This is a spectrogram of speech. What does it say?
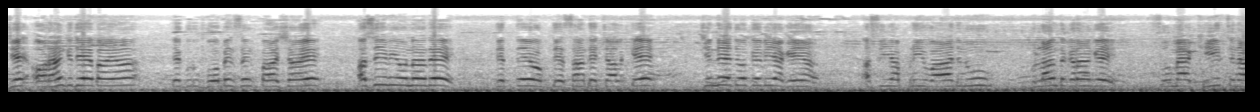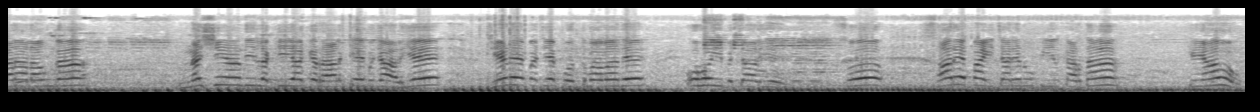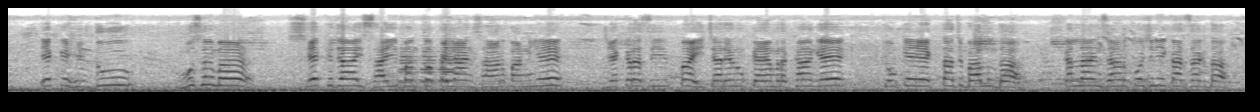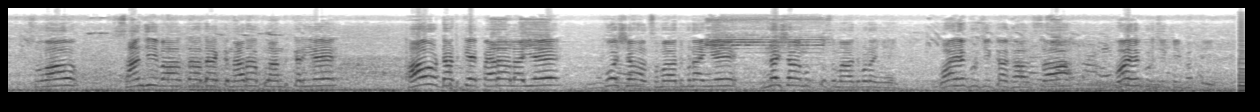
ਜੇ ਔਰੰਗਜ਼ੇਬ ਆਇਆ ਤੇ ਗੁਰੂ ਗੋਬਿੰਦ ਸਿੰਘ ਪਾਤਸ਼ਾਹ ਏ ਅਸੀਂ ਵੀ ਉਹਨਾਂ ਦੇ ਦਿੱਤੇ ਉਪਦੇਸ਼ਾਂ ਤੇ ਚੱਲ ਕੇ ਜਿੰਨੇ ਜੋਗੇ ਵੀ ਹੈਗੇ ਆ, ਅਸੀਂ ਆਪਣੀ ਆਵਾਜ਼ ਨੂੰ ਬੁਲੰਦ ਕਰਾਂਗੇ। ਸੋ ਮੈਂ ਅਖੀਰ ਚ ਨਾਰਾ ਲਾਉਂਗਾ ਨਸ਼ਿਆਂ ਦੀ ਲੱਗੀ ਅੱਗ ਰਲ ਕੇ ਬੁਝਾ ਲਈਏ ਜਿਹੜੇ ਬਚੇ ਪੁੱਤ ਮਾਵਾਂ ਦੇ, ਉਹੋ ਹੀ ਬਚਾ ਲਈਏ ਸੋ ਸਾਰੇ ਭਾਈਚਾਰੇ ਨੂੰ ਅਪੀਲ ਕਰਦਾ ਕਿ ਆਓ, ਇੱਕ ਹਿੰਦੂ, ਮੁਸਲਮਾਨ, ਸਿੱਖ ਜਾਂ ਈਸਾਈ ਬਣ ਤੋਂ ਪਹਿਲਾਂ ਇਨਸਾਨ ਬਣੀਏ। ਜੇਕਰ ਅਸੀਂ ਭਾਈਚਾਰੇ ਨੂੰ ਕਾਇਮ ਰੱਖਾਂਗੇ, ਕਿਉਂਕਿ ਏਕਤਾ 'ਚ ਬਲ ਹੁੰਦਾ। ਕੱਲਾ ਇਨਸਾਨ ਕੁਝ ਨਹੀਂ ਕਰ ਸਕਦਾ। ਸੋ ਆਓ, ਸਾਂਝੀ ਵਾਲਤਾ ਦਾ ਇੱਕ ਨਾਰਾ ਬੁਲੰਦ ਕਰੀਏ। ਆਓ, ਡਟ ਕੇ ਪੈਰਾ ਲਾਈਏ, ਖੁਸ਼ਹਾਲ ਸਮਾਜ ਬਣਾਈਏ, ਨਸ਼ਾ ਮੁਕਤ ਸਮਾਜ ਬਣਾਈਏ। ਵਾਹਿਗੁਰੂ ਜੀ ਕਾ ਖਾਲਸਾ, ਵਾਹਿਗੁਰੂ ਜੀ ਕੀ ਫਤਿਹ।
